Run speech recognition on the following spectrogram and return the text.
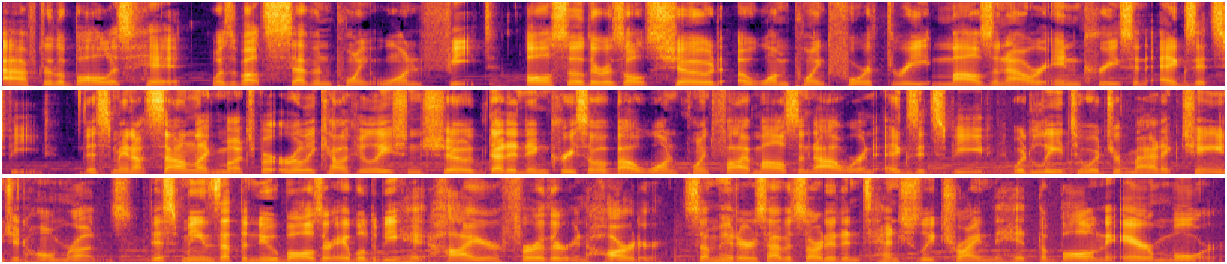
after the ball is hit was about 7.1 feet. Also, the results showed a 1.43 miles an hour increase in exit speed. This may not sound like much, but early calculations showed that an increase of about 1.5 miles an hour in exit speed would lead to a dramatic change in home runs. This means that the new balls are able to be hit higher, further, and harder. Some hitters have started intentionally trying to hit the ball in the air more,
